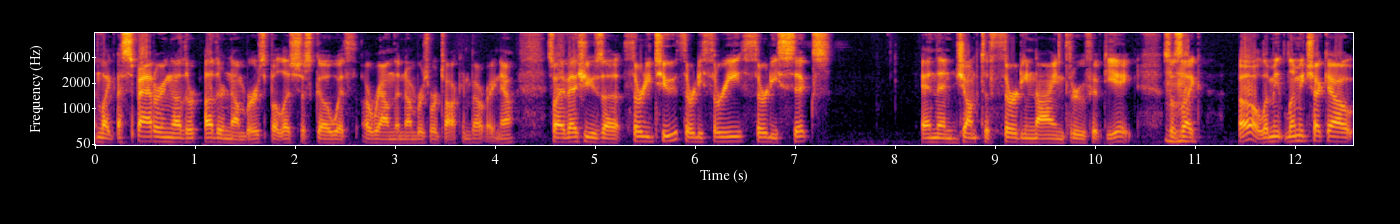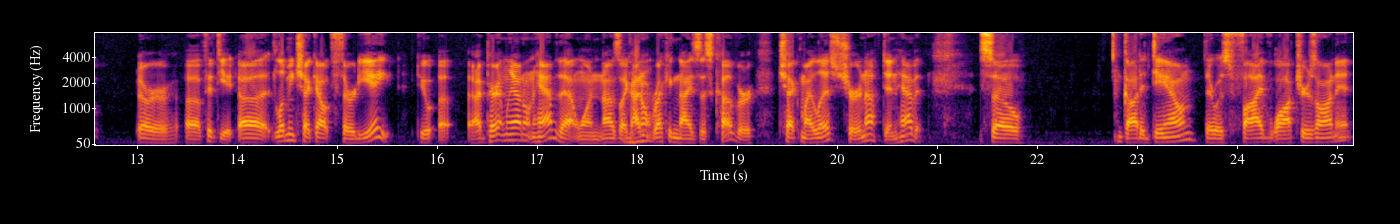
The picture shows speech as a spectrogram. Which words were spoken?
like a spattering other other numbers but let's just go with around the numbers we're talking about right now so i have issues uh, 32 33 36 and then jump to 39 through 58 so mm-hmm. it's like oh let me let me check out or uh, 58 uh, let me check out 38 do you, uh, apparently i don't have that one and i was like mm-hmm. i don't recognize this cover check my list sure enough didn't have it so got it down there was five watchers on it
